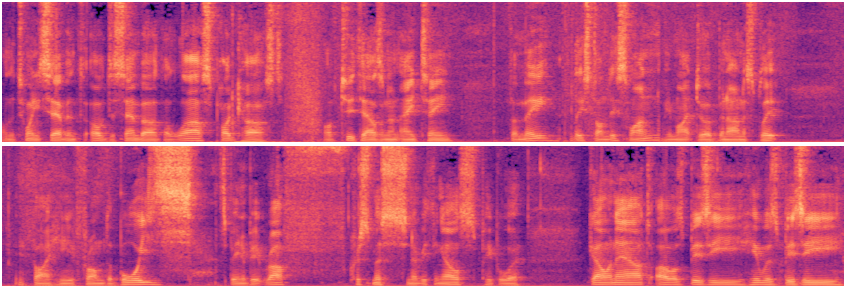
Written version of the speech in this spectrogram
on the 27th of December, the last podcast of 2018. For me, at least on this one, we might do a banana split if I hear from the boys. It's been a bit rough, Christmas and everything else. People were going out. I was busy. He was busy.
